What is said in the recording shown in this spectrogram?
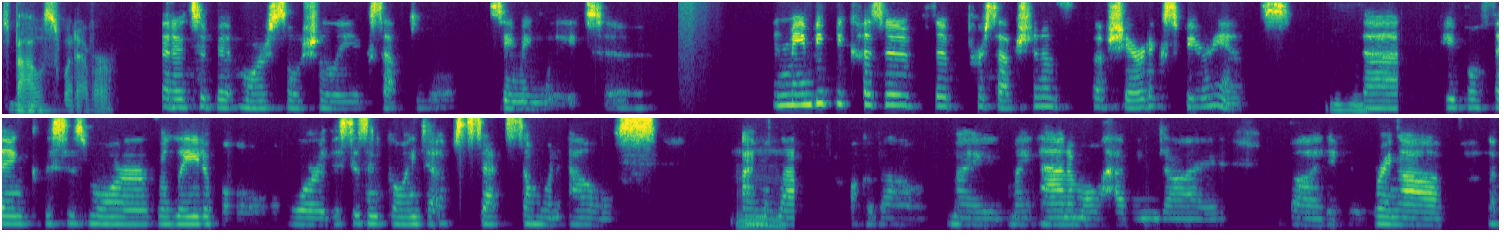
spouse, mm-hmm. whatever. That it's a bit more socially acceptable, seemingly to, and maybe because of the perception of, of shared experience mm-hmm. that people think this is more relatable or this isn't going to upset someone else. I'm mm. allowed talk about my my animal having died but if you bring up a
